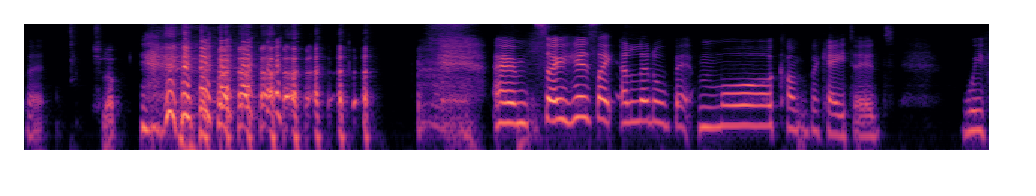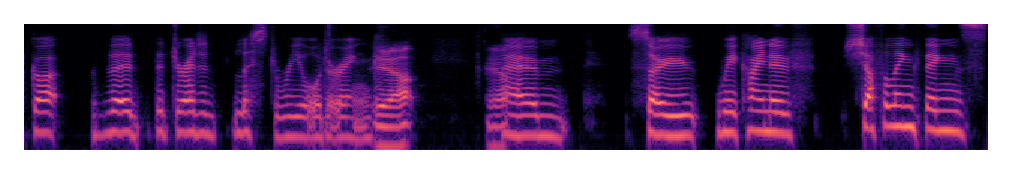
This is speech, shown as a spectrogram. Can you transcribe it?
but Shut up. um, so here's like a little bit more complicated. We've got the the dreaded list reordering. yeah. Yeah. Um, so we're kind of shuffling things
